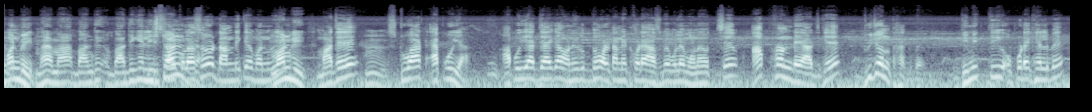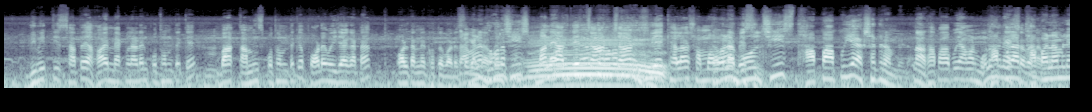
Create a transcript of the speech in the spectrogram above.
মনবীর। হ্যাঁ মা- বাঁদি- বাঁদিকে লিস্টন কোলাসো ডান দিকে মনবীর। মাঝে স্টুয়ার্ট অ্যাপুইয়া। আপুইয়ার জায়গায় অনিরুদ্ধ অল্টারনেট করে আসবে বলে মনে হচ্ছে। আপ ফ্রন্টে আজকে দুজন থাকবে। দিমিত্রি ওপরে খেলবে দিমিত্রির সাথে হয় ম্যাকলারেন প্রথম থেকে বা কামিন্স প্রথম থেকে পরে ওই জায়গাটা অল্টারনেট হতে পারে মানে মানে আজকে চার চার দুয়ে খেলার সম্ভাবনা মানে বেশি। বলছিস থাপা আপুইয়া একসাথে নামবে না? থাপা আপুইয়া আমার মনে হয় না থাপা একসাথে থাপা নামলে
